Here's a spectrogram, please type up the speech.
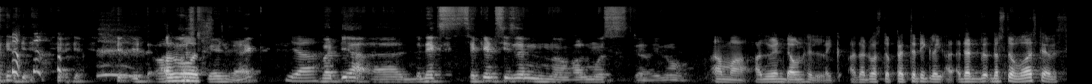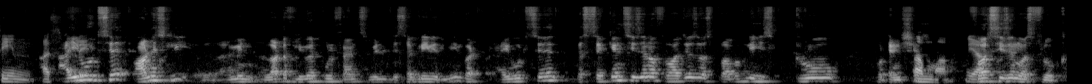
it almost, Almost. paid back. yeah but yeah uh, the next second season uh, almost uh, you know uh, ஆமா other went downhill like uh, that was the pathetic like that that's the worst i've seen us i would say honestly uh, i mean a lot of liverpool fans will disagree with me but i would say the second season of Rodgers was probably his true potential ஆமா yeah. first season was fluke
